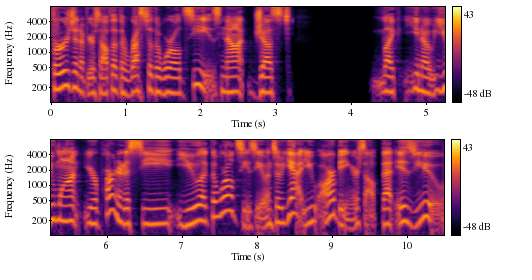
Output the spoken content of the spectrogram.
version of yourself that the rest of the world sees, not just like, you know, you want your partner to see you like the world sees you. And so, yeah, you are being yourself. That is you.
